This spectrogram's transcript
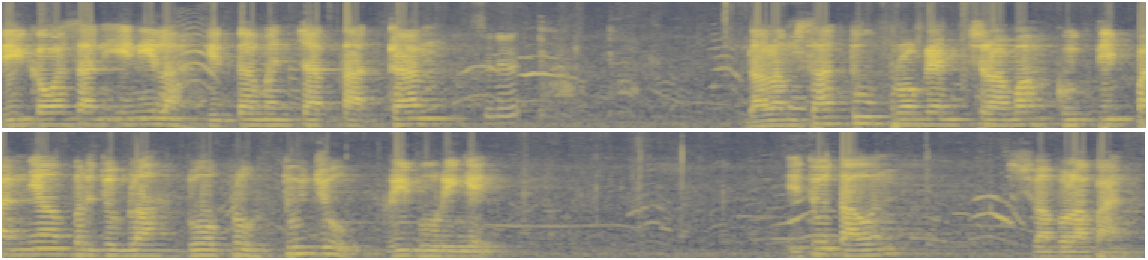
di kawasan inilah kita mencatatkan dalam satu program ceramah kutipannya berjumlah RM27,000 itu tahun 98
